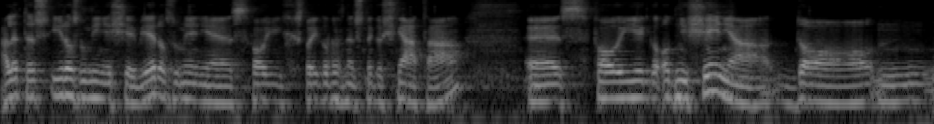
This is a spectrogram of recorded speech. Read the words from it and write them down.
ale też i rozumienie siebie, rozumienie swoich, swojego wewnętrznego świata, e, swojego odniesienia do mm,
